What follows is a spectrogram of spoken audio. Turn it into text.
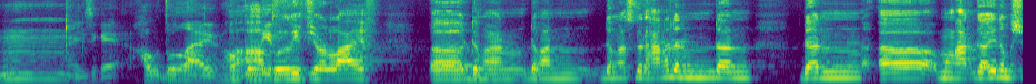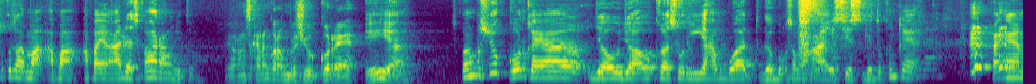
Hmm, I see kayak how to live, how to Uh, live. to live your life uh, dengan dengan dengan sederhana dan dan dan uh, menghargai dan bersyukur sama apa apa yang ada sekarang gitu. Ya, orang sekarang kurang bersyukur ya. Iya. Paling bersyukur kayak jauh-jauh ke Suriah buat gabung sama ISIS gitu kan kayak pengen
